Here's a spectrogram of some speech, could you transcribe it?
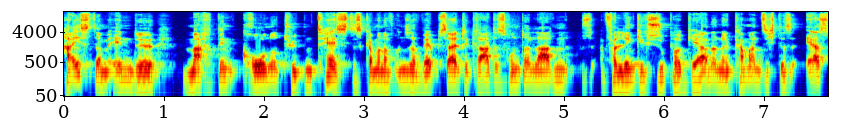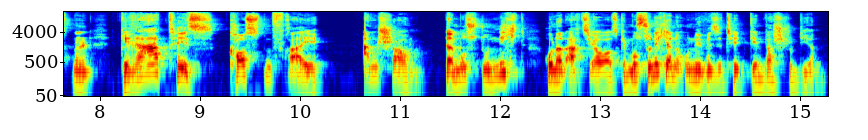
Heißt am Ende, macht den Chronotypen-Test. Das kann man auf unserer Webseite gratis runterladen, verlinke ich super gerne und dann kann man sich das erstmal gratis, kostenfrei anschauen. Da musst du nicht 180 Euro ausgeben, musst du nicht an eine Universität gehen, was studieren.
